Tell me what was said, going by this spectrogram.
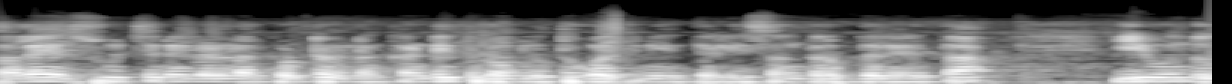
ಸಲಹೆ ಸೂಚನೆಗಳನ್ನ ಕೊಟ್ಟರೆ ನಾನು ಖಂಡಿತವಾಗ್ಲೂ ತಗೋತೀನಿ ಅಂತೇಳಿ ಹೇಳಿ ಸಂದರ್ಭದಲ್ಲಿ ಹೇಳ್ತಾ, ಈ ಒಂದು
